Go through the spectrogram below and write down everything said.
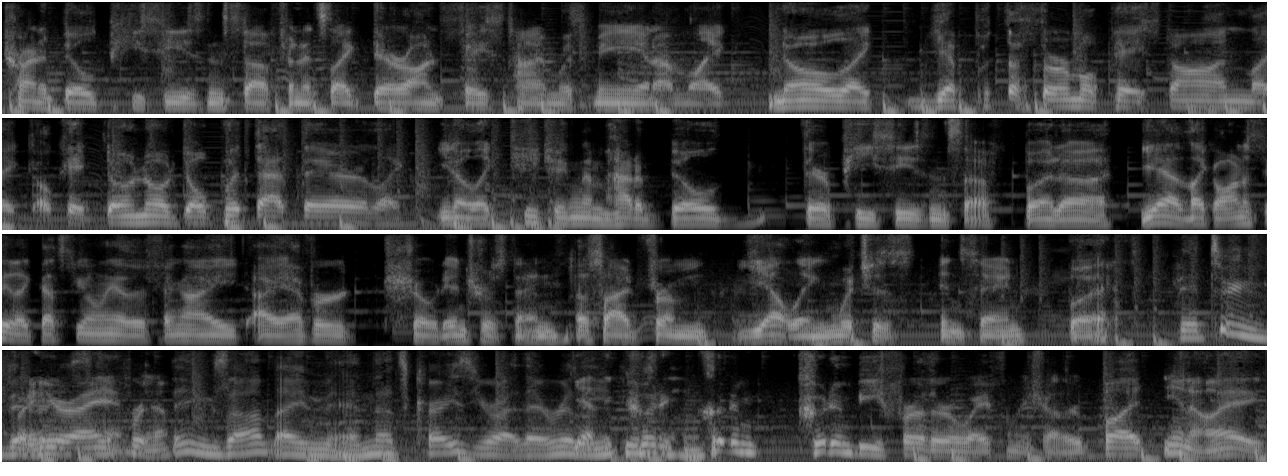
trying to build PCs and stuff. And it's like they're on FaceTime with me. And I'm like, no, like, yeah, put the thermal paste on. Like, okay, don't no, don't put that there. Like, you know, like teaching them how to build their PCs and stuff. But uh yeah, like honestly, like that's the only other thing I I ever showed interest in aside from yelling, which is insane. But They're two very am, separate you know? things, aren't they, man? That's crazy, right? They're really yeah, they couldn't couldn't couldn't be further away from each other. But you know, hey,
